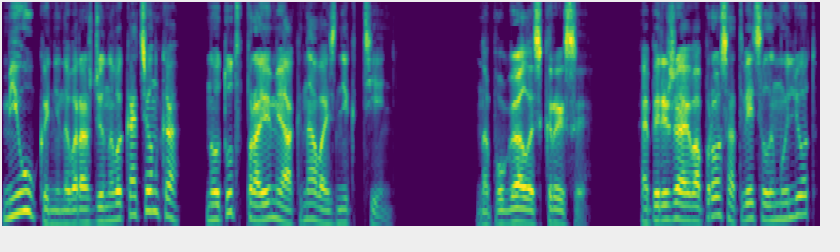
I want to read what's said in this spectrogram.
мяуканье новорожденного котенка, но тут в проеме окна возник тень. «Напугалась крысы», Опережая вопрос, ответил ему лед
